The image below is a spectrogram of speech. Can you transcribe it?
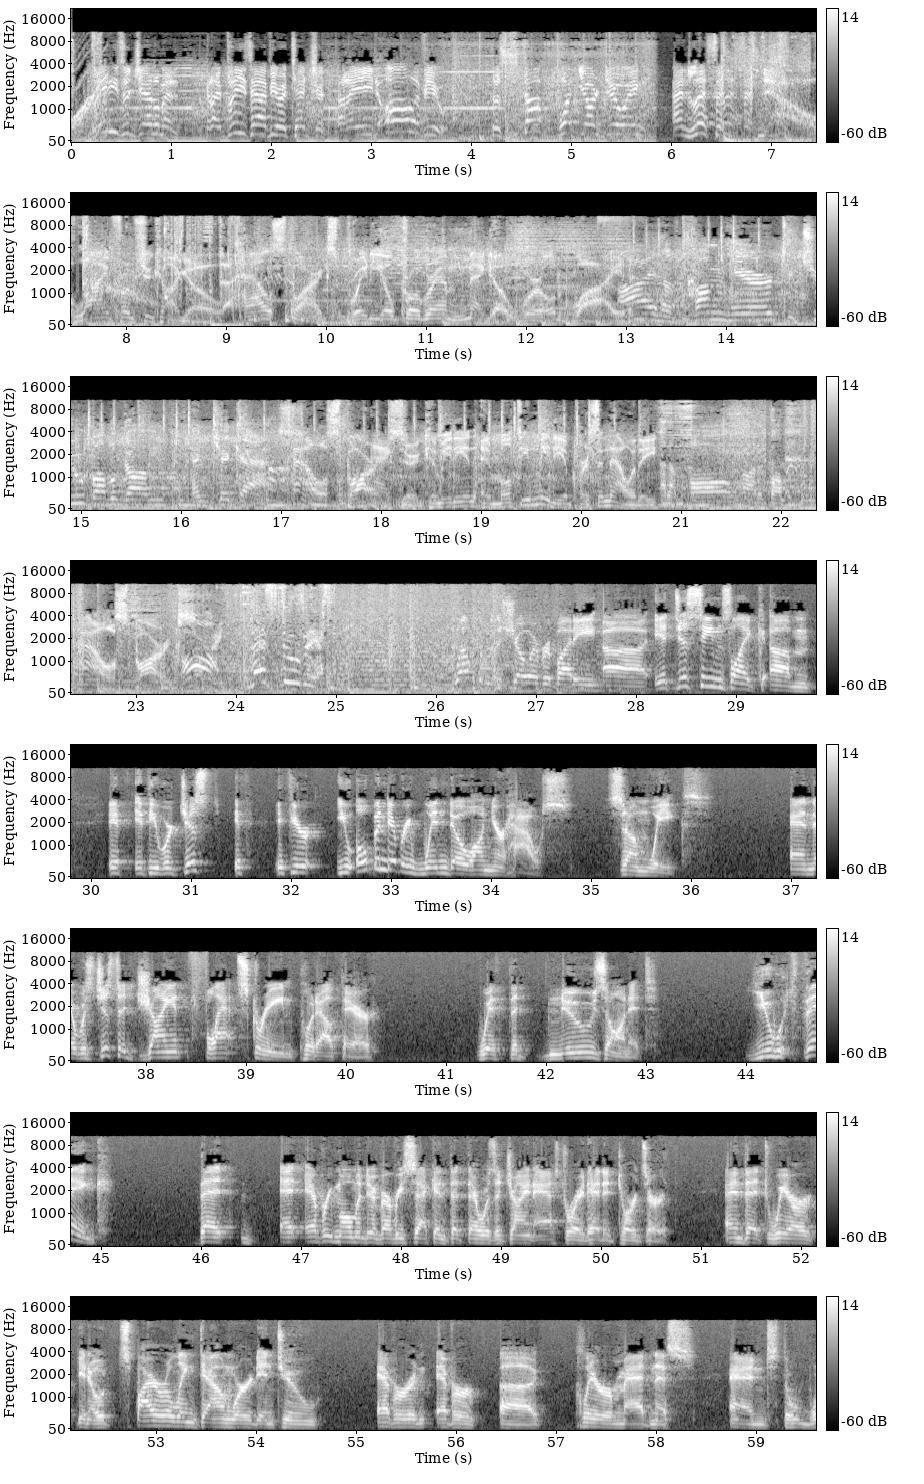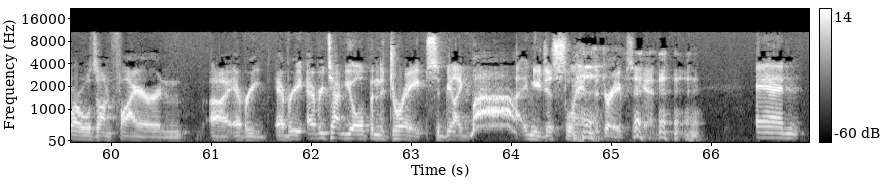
Ladies and gentlemen, can I please have your attention? And I need all of you to stop what you're doing and listen. listen. Now, live from Chicago, the Hal Sparks radio program Mega Worldwide. I have come here to chew bubblegum and kick ass. Hal Sparks, your comedian and multimedia personality. And I'm all out of bubblegum. Hal Sparks. All right, let's do this. Welcome to the show, everybody. Uh, it just seems like um, if if you were just if if you're you opened every window on your house some weeks, and there was just a giant flat screen put out there with the news on it, you would think that at every moment of every second that there was a giant asteroid headed towards Earth, and that we are you know spiraling downward into ever and ever uh, clearer madness, and the world's on fire, and uh, every every every time you open the drapes, it'd be like bah, and you just slam the drapes again. and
